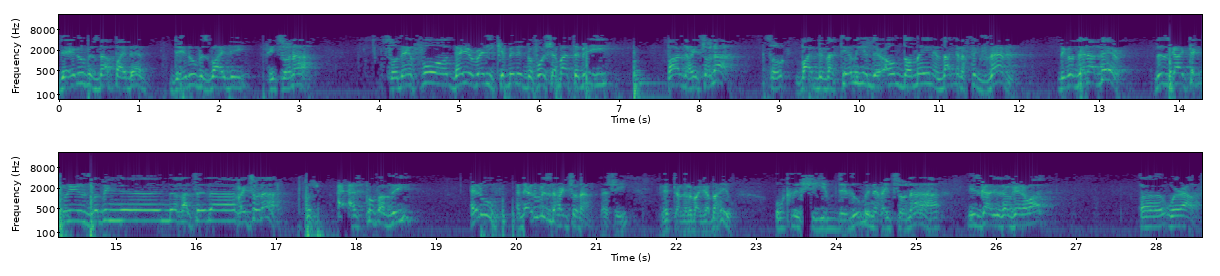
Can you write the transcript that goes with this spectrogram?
The eruv is not by them. The eruv is by the hitzonah. So therefore, they already committed before Shabbat to be part of the hitzonah. So by bevateling in their own domain is not going to fix them because they're not there. This guy technically is living in the hitzonah as proof of the eruv, and the eruv is the hitzonah. Rashi, let These guys are okay. You know what? Uh, we're out.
